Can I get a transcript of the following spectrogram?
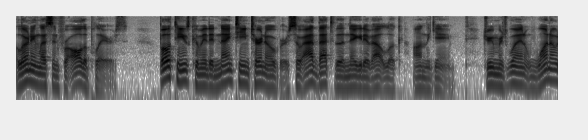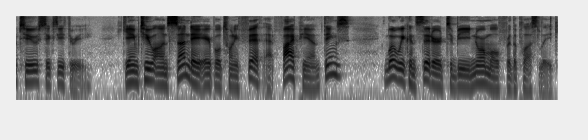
A learning lesson for all the players. Both teams committed 19 turnovers, so add that to the negative outlook on the game. Dreamers win 102 63. Game 2 on Sunday, April 25th at 5 p.m. Things what we consider to be normal for the Plus League.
